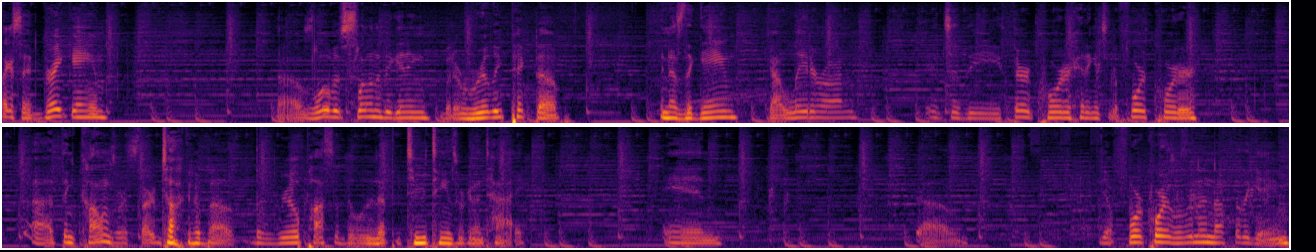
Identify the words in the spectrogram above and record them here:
like I said, great game. Uh, it was a little bit slow in the beginning, but it really picked up. And as the game got later on into the third quarter, heading into the fourth quarter, uh, I think Collinsworth started talking about the real possibility that the two teams were going to tie. And, um, you know, four quarters wasn't enough for the game.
